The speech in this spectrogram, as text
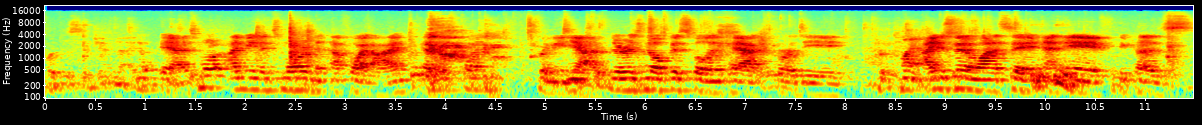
for this agenda item. Yeah, it's more, I mean, it's more of an FYI at this point. I mean, yeah, there is no fiscal impact for the, For the plan. I just didn't wanna say NA because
